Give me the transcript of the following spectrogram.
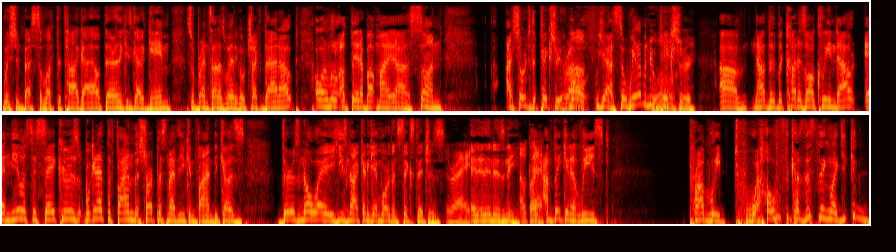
wishing best of luck to Ty Guy out there. I think he's got a game, so Brent's on his way to go check that out. Oh, and a little update about my uh, son. I showed you the picture. Rough. Well, yeah, so we have a new picture. Um, now the, the cut is all cleaned out, and needless to say, Kuz, we're gonna have to find the sharpest knife that you can find because there's no way he's not gonna get more than six stitches Right. in, in his knee. Okay. Like I'm thinking at least probably twelve because this thing like you can.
